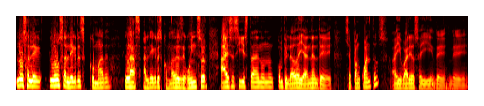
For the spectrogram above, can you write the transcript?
Los, los alegres comadres, las alegres comadres de Windsor. Ah, ese sí está en un compilado allá en el de sepan cuántos. Hay varios ahí de, de,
